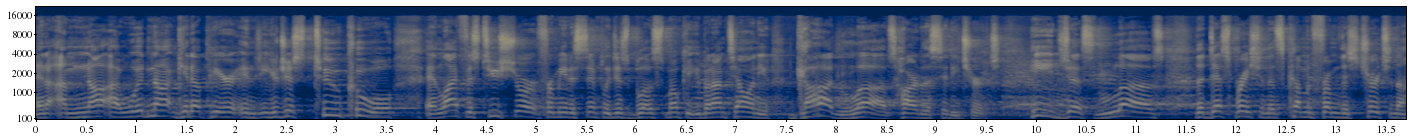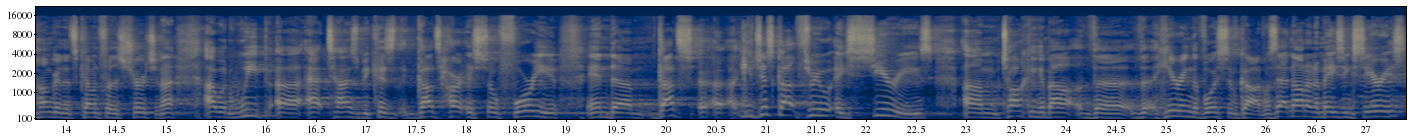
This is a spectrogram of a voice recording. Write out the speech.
and I'm not, I would not get up here and you're just too cool, and life is too short for me to simply just blow smoke at you. But I'm telling you, God loves Heart of the City Church. He just loves the desperation that's coming from this church and the hunger that's coming for this church. And I, I would weep uh, at times because God's heart is so for you. And um, God's, uh, uh you just got through a series um, talking about the the hearing the voice of God. Was that not an amazing series?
